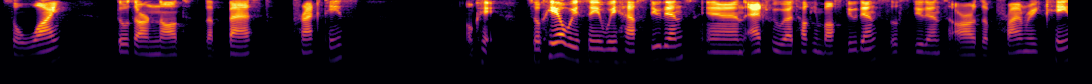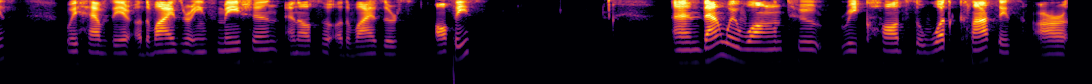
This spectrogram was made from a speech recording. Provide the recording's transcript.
So why? Those are not the best practice. Okay, so here we see we have students and actually we are talking about students. So students are the primary keys we have their advisor information and also advisor's office. And then we want to record so what classes are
